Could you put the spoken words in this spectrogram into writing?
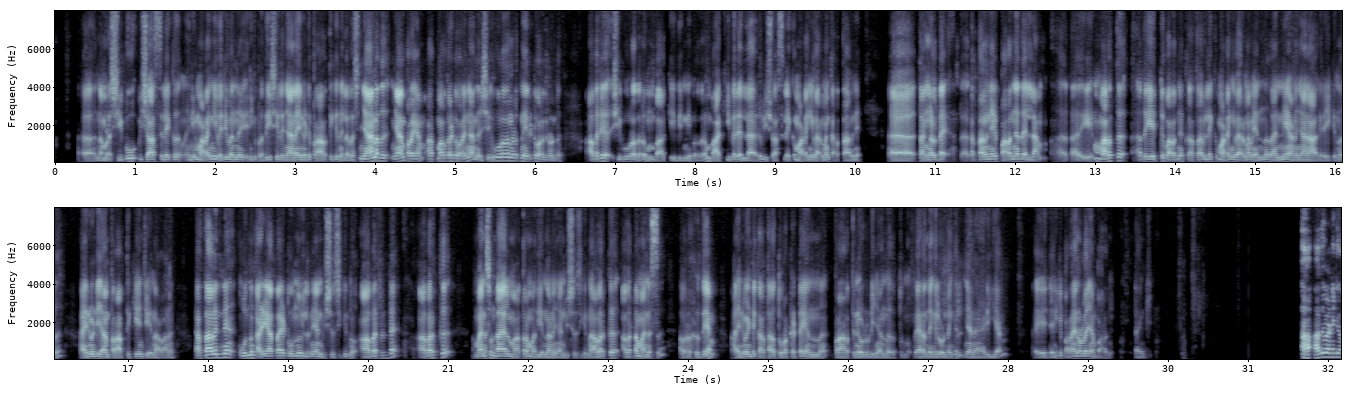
നമ്മുടെ ഷിബു വിശ്വാസത്തിലേക്ക് ഇനി മടങ്ങി വരുമെന്ന് എനിക്ക് പ്രതീക്ഷയില്ല. ഞാൻ അതിനുവേണ്ടി പ്രാർത്ഥിക്കുന്നില്ല. പക്ഷെ ഞാനത് ഞാൻ പറയാം ആത്മാർത്ഥമായിട്ട് പറയാം. ഞാൻ ഷിബു ബ്രദറിനോട് നേരിട്ട് പറഞ്ഞിട്ടുണ്ട്. അവർ ഷിബു ബ്രദറും ബാക്കി ബിന്നി ബ്രദറും ബാക്കി ഇവരെല്ലാവരും വിശ്വാസത്തിലേക്ക് മടങ്ങി വരണം. കർത്താവിനെ തങ്ങളുടെ കർത്താവിനെ പറഞ്ഞതെല്ലാം മറുത്ത് അത് ഏറ്റു പറഞ്ഞ് കർത്താവിലേക്ക് മടങ്ങി വരണം എന്ന് തന്നെയാണ് ഞാൻ ആഗ്രഹിക്കുന്നത്. അതിനുവേണ്ടി ഞാൻ പ്രാർത്ഥിക്കുകയും ചെയ്യുന്ന ആളാണ്. കർത്താവിന് ഒന്നും കഴിയാത്തതായിട്ട് ഒന്നുമില്ലെന്ന് ഞാൻ വിശ്വസിക്കുന്നു. അവരുടെ അവർക്ക് മനസ്സുണ്ടായാൽ മാത്രം മതി എന്നാണ് ഞാൻ വിശ്വസിക്കുന്നത്. അവർക്ക് അവരുടെ മനസ്സ് അവരുടെ ഹൃദയം അതിനുവേണ്ടി കർത്താവ് തുറക്കട്ടെ എന്ന് പ്രാർത്ഥനയോടുകൂടി ഞാൻ നിർത്തുന്നു. വേറെ എന്തെങ്കിലും ഉണ്ടെങ്കിൽ ഞാൻ ആഡ് ചെയ്യാം. എനിക്ക് പറയാനുള്ളത് ഞാൻ പറഞ്ഞു. താങ്ക് ആ അത് വേണമെങ്കിൽ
